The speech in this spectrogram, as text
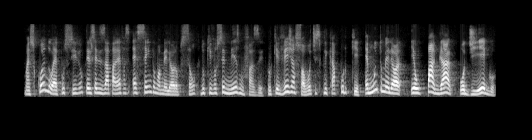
mas quando é possível, terceirizar tarefas é sempre uma melhor opção do que você mesmo fazer. Porque veja só, vou te explicar por quê. É muito melhor eu pagar o Diego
